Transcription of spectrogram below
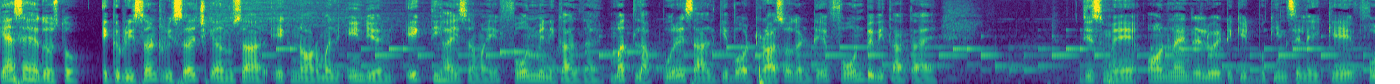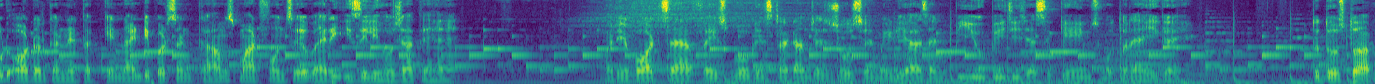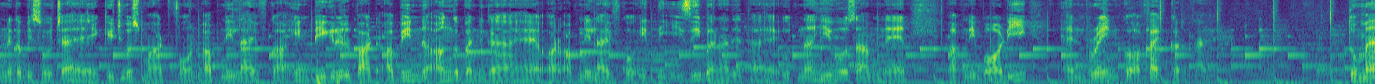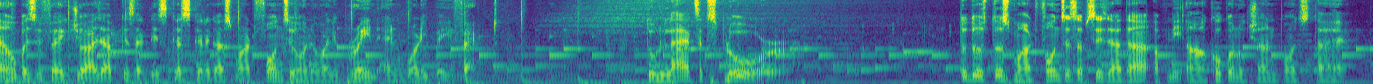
कैसे है दोस्तों? एक रिसेंट रिसर्च के अनुसार एक नॉर्मल इंडियन एक तिहाई समय फ़ोन में निकालता है। मतलब पूरे साल के वो 1800 घंटे फ़ोन पे बिताता है। जिसमें ऑनलाइन रेलवे टिकट बुकिंग से लेके फ़ूड ऑर्डर करने तक के 90 परसेंट काम स्मार्टफ़ोन से वेरी इजीली हो जाते हैं। और ये व्हाट्सएप फेसबुक इंस्टाग्राम जैसे सोशल मीडियाज एंड पी जैसे गेम्स वो तो रह ही गए। तो दोस्तों, आपने कभी सोचा है कि जो स्मार्टफ़ोन अपनी लाइफ का इंटीग्रल पार्ट अभिन्न अंग बन गया है और अपनी लाइफ को इतनी इजी बना देता है, उतना ही वो सामने अपनी बॉडी एंड ब्रेन को अफेक्ट करता है। तो मैं हूँ बस इफ़ेक्ट जो आज आपके साथ डिस्कस करेगा स्मार्टफ़ोन से होने वाली ब्रेन एंड बॉडी पे इफ़ेक्ट तो लेट्स एक्सप्लोर तो दोस्तों स्मार्टफ़ोन से सबसे ज़्यादा अपनी आँखों को नुकसान पहुँचता है।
